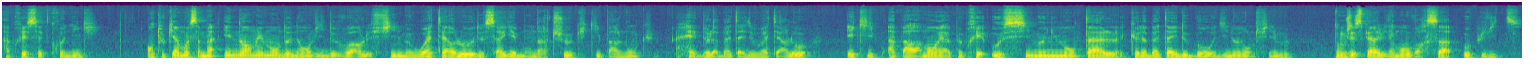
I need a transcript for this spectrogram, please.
après cette chronique. En tout cas, moi, ça m'a énormément donné envie de voir le film Waterloo de Sergei Bondarchuk, qui parle donc de la bataille de Waterloo, et qui apparemment est à peu près aussi monumentale que la bataille de Borodino dans le film. Donc j'espère évidemment voir ça au plus vite.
